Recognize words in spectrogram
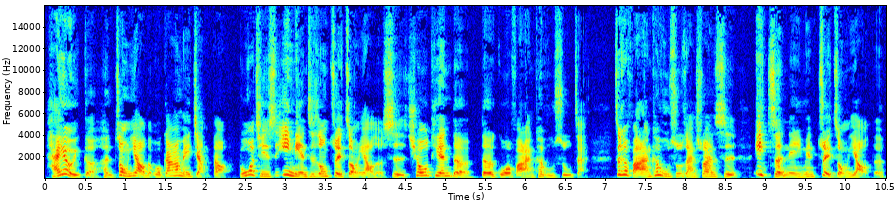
还有一个很重要的，我刚刚没讲到，不过其实是一年之中最重要的是秋天的德国法兰克福书展。这个法兰克福书展算是一整年里面最重要的，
